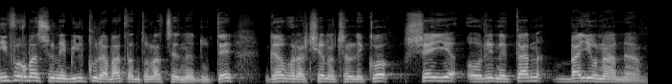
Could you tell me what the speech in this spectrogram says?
informazione bilkura bat antolatzen dute, gaur ratxian atxaldeko sei horrenetan Baionan.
